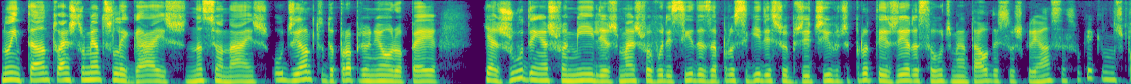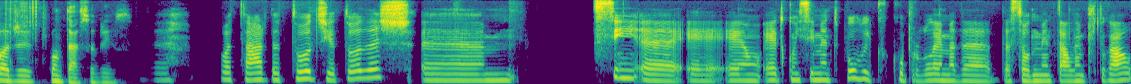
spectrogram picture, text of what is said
No entanto, há instrumentos legais, nacionais ou de âmbito da própria União Europeia que ajudem as famílias mais favorecidas a prosseguir esse objetivo de proteger a saúde mental das suas crianças? O que é que nos pode contar sobre isso? Uh, boa tarde a todos e a todas. Uh, Sim, é, é, é, é de conhecimento público que o problema da, da saúde mental em Portugal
